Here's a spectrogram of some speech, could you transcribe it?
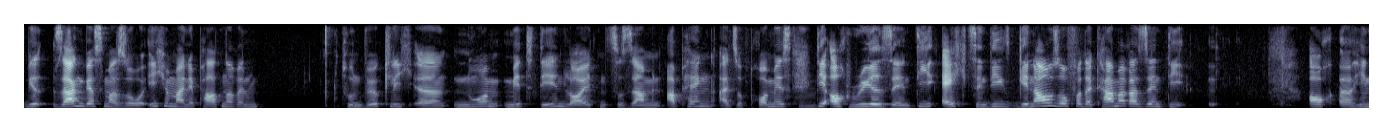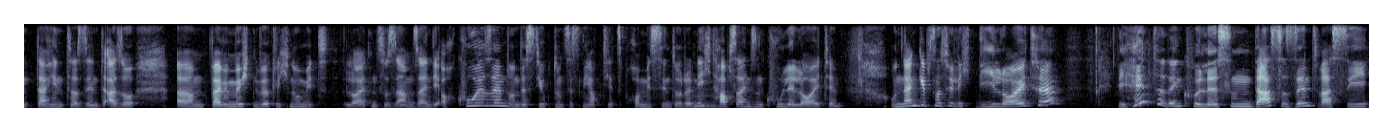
wir, sagen wir es mal so, ich und meine Partnerin tun wirklich äh, nur mit den Leuten zusammen abhängen, also Promis, die auch real sind, die echt sind, die genauso vor der Kamera sind, die auch äh, hin, dahinter sind. Also, ähm, weil wir möchten wirklich nur mit Leuten zusammen sein, die auch cool sind und es juckt uns jetzt nicht, ob die jetzt Promis sind oder nicht. Hauptsache, es sind coole Leute. Und dann gibt es natürlich die Leute, die hinter den Kulissen das sind, was sie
